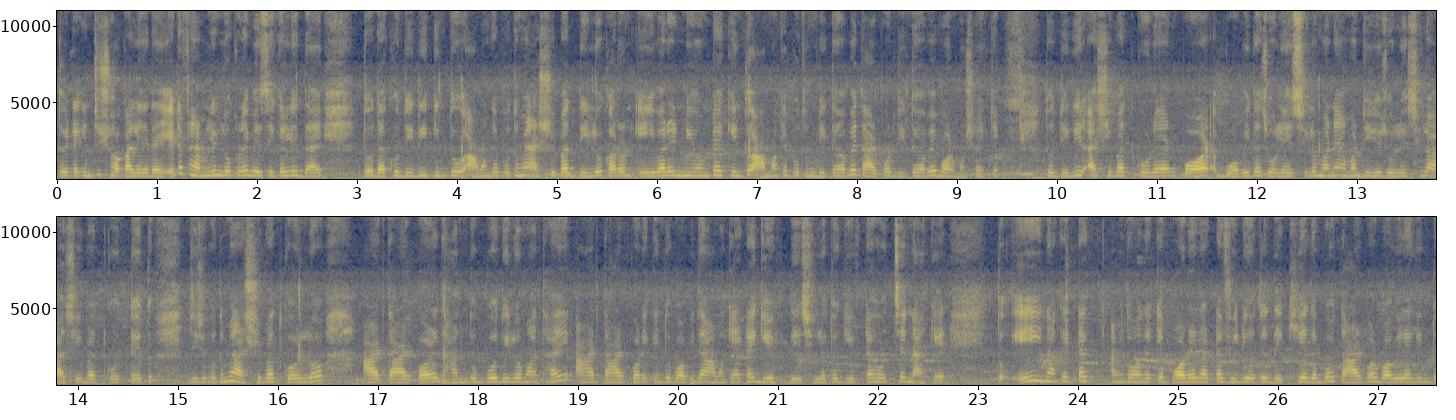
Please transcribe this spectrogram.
তো এটা কিন্তু সকালে দেয়। এটা ফ্যামিলির লোকরাই বেসিক্যালি দেয়। তো দেখো দিদি কিন্তু আমাকে প্রথমে আশীর্বাদ দিল, কারণ এইবারের নিয়মটা কিন্তু আমাকে প্রথম দিতে হবে, তারপর দিতে হবে বর্মশাইকে। তো দিদির আশীর্বাদ করার পর ববিদা চলে এসেছিল মানে আমার জিজু চলে এসেছিল আশীর্বাদ করতে। তো জিজু প্রথমে আশীর্বাদ করল, আর তারপরে ধান দুব্য দিল মাথায়, আর তারপরে কিন্তু ববিদা আমাকে একটা গিফট দিয়েছিল। তো গিফটটা হচ্ছে নাকের। তো এই নাকেরটা আমি তোমাদেরকে পরের একটা ভিডিওতে দেখিয়ে দেবো। তারপর ববিদা কিন্তু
